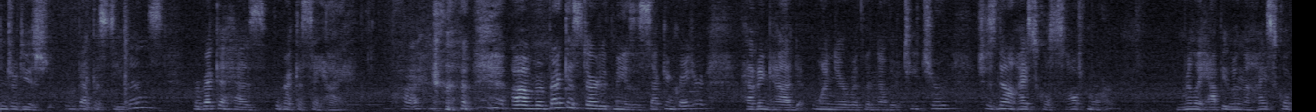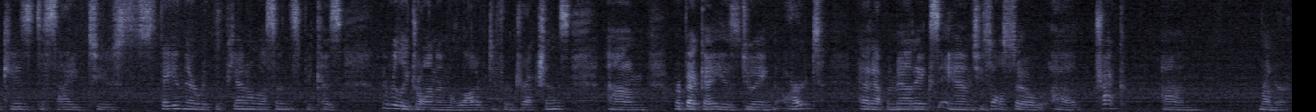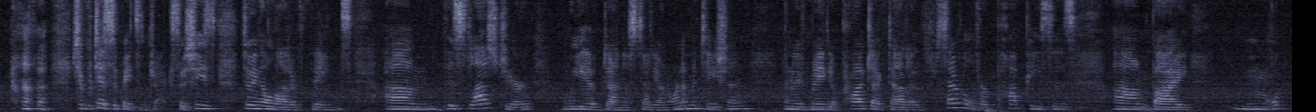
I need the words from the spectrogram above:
Introduce Rebecca Stevens. Rebecca has, Rebecca, say hi. Hi. um, Rebecca started with me as a second grader, having had one year with another teacher. She's now a high school sophomore. I'm really happy when the high school kids decide to stay in there with the piano lessons because they're really drawn in a lot of different directions. Um, Rebecca is doing art at Appomattox, and she's also a track um, runner. she participates in track, so she's doing a lot of things. Um, this last year, we have done a study on ornamentation, and we've made a project out of several of her pop pieces um, by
